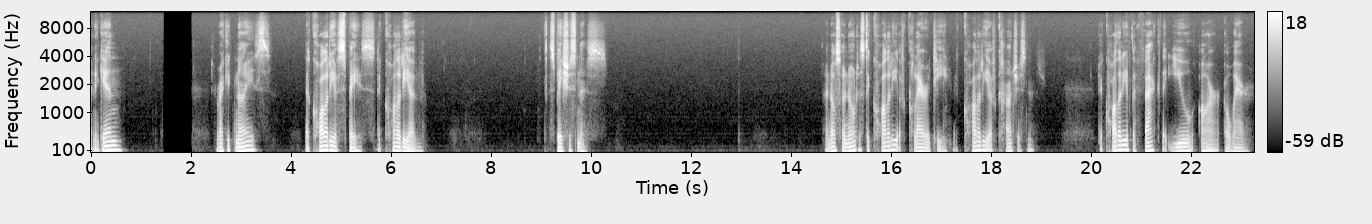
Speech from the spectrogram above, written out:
And again, recognize the quality of space, the quality of spaciousness. And also notice the quality of clarity, the quality of consciousness, the quality of the fact that you are aware.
